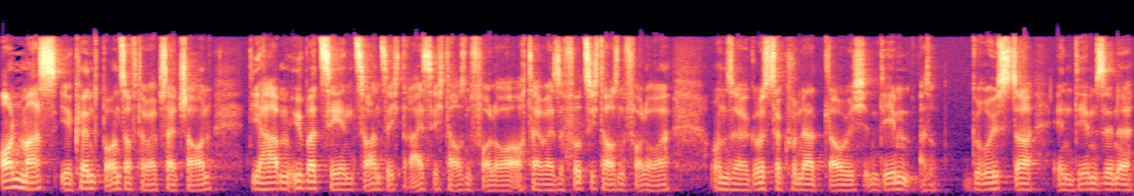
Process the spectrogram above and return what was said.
en masse, ihr könnt bei uns auf der Website schauen, die haben über 10, 20, 30.000 Follower, auch teilweise 40.000 Follower. Unser größter Kunde hat, glaube ich, in dem, also größter in dem Sinne,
